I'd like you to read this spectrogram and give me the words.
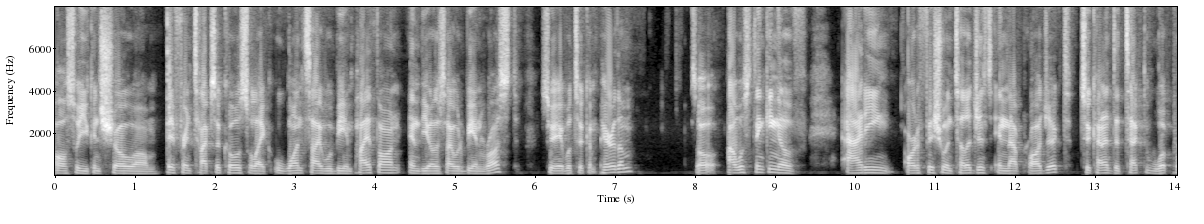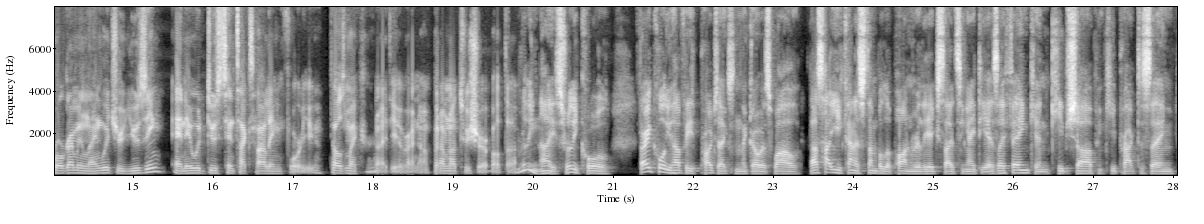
also you can show um, different types of code so like one side would be in python and the other side would be in rust so you're able to compare them so i was thinking of adding artificial intelligence in that project to kind of detect what programming language you're using and it would do syntax highlighting for you. That was my current idea right now, but I'm not too sure about that. Really nice, really cool. Very cool you have these projects on the go as well. That's how you kind of stumble upon really exciting ideas, I think, and keep sharp and keep practicing.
